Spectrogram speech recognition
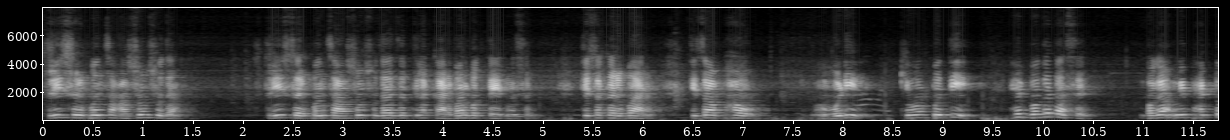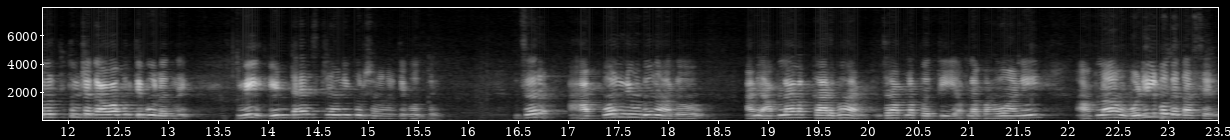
स्त्री सरपंच असून सुद्धा स्त्री सरपंच असून सुद्धा जर तिला कारभार बघता येत नसेल तिचा कारभार तिचा भाव वडील किंवा पती हे बघत असेल बघा मी फॅक्टवर तुमच्या गावापुरती बोलत नाही. मी इंटायर स्त्री आणि पुरुषांवरती बोलतोय. जर आपण निवडून आलो आणि आपला कारभार जर आपला पती आपला भाऊ आणि आपला वडील बघत असेल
